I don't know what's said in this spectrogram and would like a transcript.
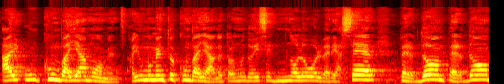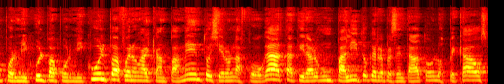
hay un kumbaya moment. Hay un momento kumbaya donde todo el mundo dice, no lo volveré a hacer, perdón, perdón, por mi culpa, por mi culpa. Fueron al campamento, hicieron la fogata, tiraron un palito que representaba todos los pecados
